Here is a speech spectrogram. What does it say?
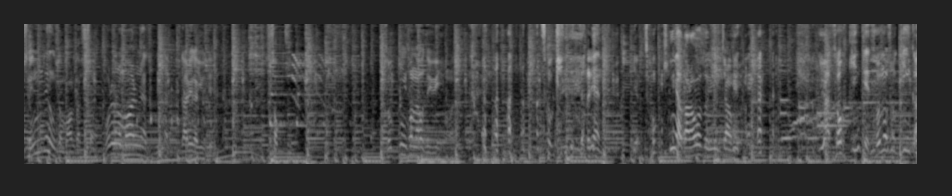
全然嘘丸出しちゃう。俺の周りのやつみんな誰が言うてんの？側近側近そんなこと言えへんわ側近って誰やねんいや側近やからこそ言っちゃうもんあ側近ってその側近か。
